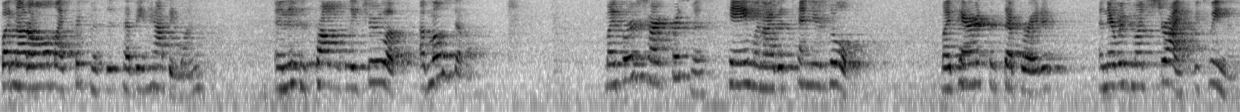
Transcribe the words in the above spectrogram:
but not all my Christmases have been happy ones. And this is probably true of, of most of us. My first hard Christmas came when I was 10 years old. My parents had separated, and there was much strife between them.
